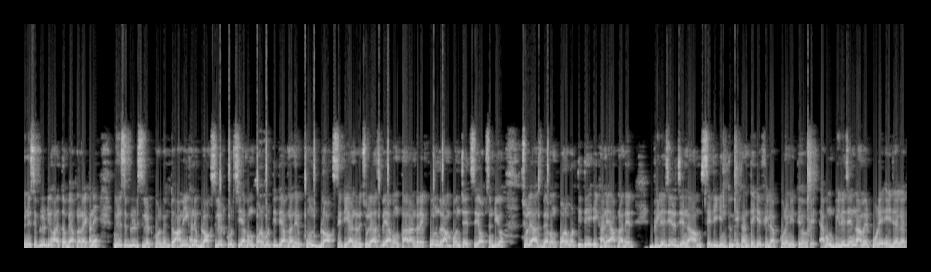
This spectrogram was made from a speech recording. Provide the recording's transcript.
মিউনিসিপ্যালিটি হয়, তবে আপনারা এখানে মিউনিসিপ্যালিটি সিলেক্ট করবেন। তো আমি এখানে ব্লক সিলেক্ট করছি এবং পরবর্তীতে আপনাদের কোন ব্লক সেটি আন্ডারে চলে আসবে এবং তার আন্ডারে কোন গ্রাম পঞ্চায়েত সেই অপশনটিও চলে আসবে এবং পরবর্তীতে এখানে আপনাদের ভিলেজের যে নাম, সেটি কিন্তু এখান থেকে ফিল করে নিতে হবে এবং ভিলেজের নামের পরে এই জায়গায়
